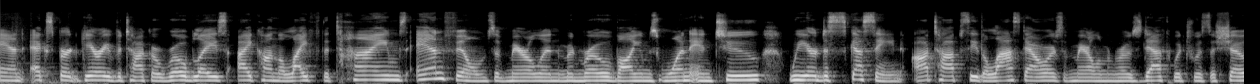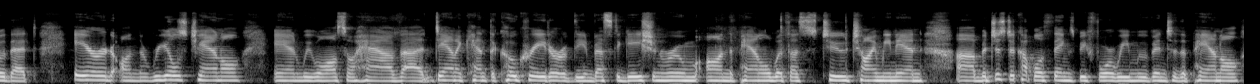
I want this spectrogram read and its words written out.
and expert Gary Vitacco Robles, Icon The Life, The Times, and Films of Marilyn Monroe, Volumes 1 and 2. We are discussing Autopsy The Last Hours of Marilyn Monroe's Death, which was a show that aired on the Reelz channel. And we will also have uh, Dana Kent, the co creator of the Investigation Room, on the panel with us too, chiming in. Uh, but just a couple of things before we move into the panel.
